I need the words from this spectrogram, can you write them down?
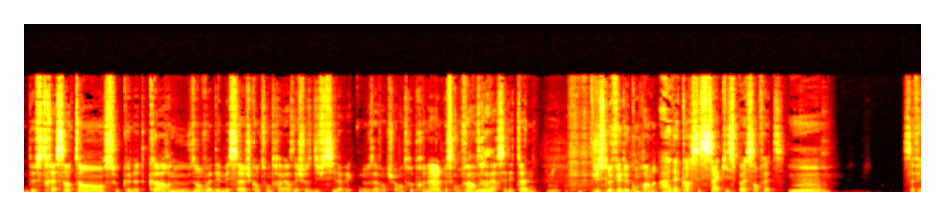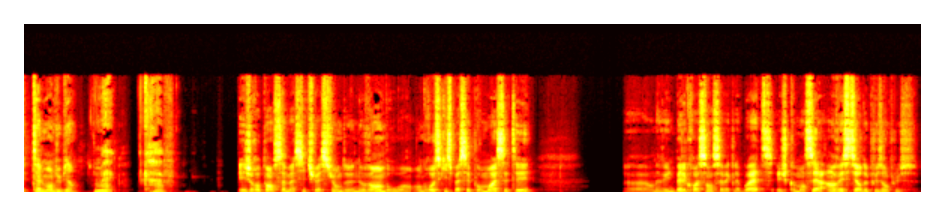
de stress intense ou que notre corps nous envoie des messages quand on traverse des choses difficiles avec nos aventures entrepreneuriales parce qu'on va en Oui. traverser des tonnes. Oui. Juste le fait de comprendre ah d'accord, c'est ça qui se passe en fait. Hmm. Ça fait tellement du bien. Ouais, grave. Et je repense à ma situation de novembre où, en, en gros, ce qui se passait pour moi, c'était, euh, on avait une belle croissance avec la boîte et je commençais à investir de plus en plus.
